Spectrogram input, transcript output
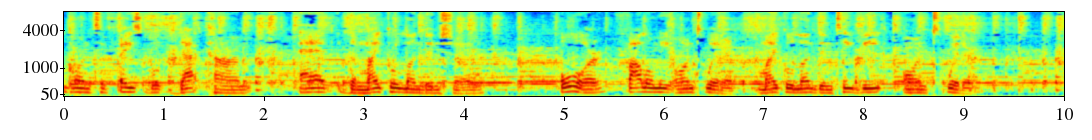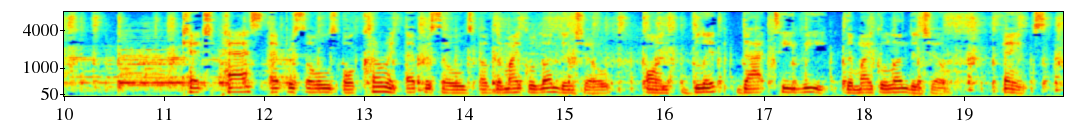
Log on to facebook.com, add The Michael London Show, or follow me on Twitter, Michael London TV on Twitter. Catch past episodes or current episodes of The Michael London Show on blip.tv, The Michael London Show. Thanks.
